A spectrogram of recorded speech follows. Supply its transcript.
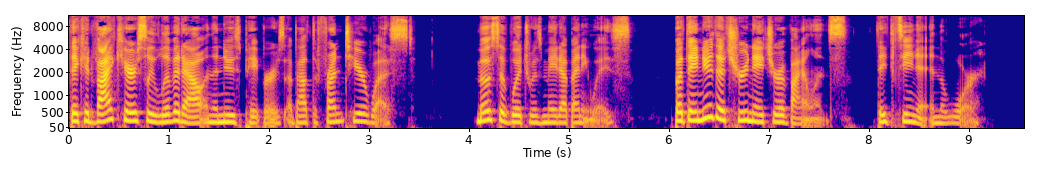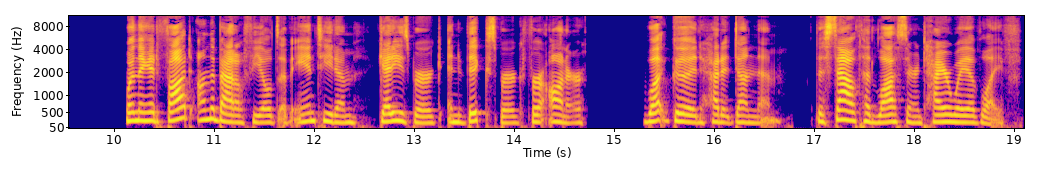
They could vicariously live it out in the newspapers about the frontier West, most of which was made up anyways. But they knew the true nature of violence. They'd seen it in the war. When they had fought on the battlefields of Antietam, Gettysburg, and Vicksburg for honor, what good had it done them? The South had lost their entire way of life.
